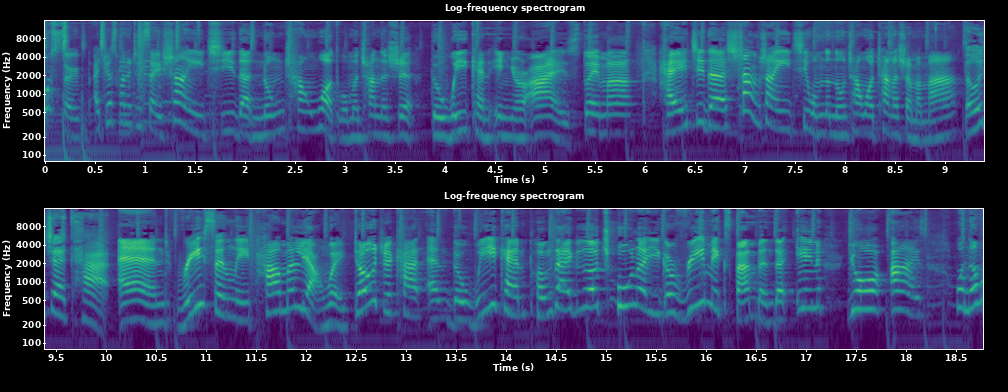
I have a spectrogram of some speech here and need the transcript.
Also, I just wanted to say，上一期的农场 What 我们唱的是 The Weekend in Your Eyes，对吗？还记得上上一期我们的农场 What 唱了什么吗？Doja Cat and recently 他们两位 Doja Cat and The Weekend 彭仔哥哥出了一个 remix 版本的 In Your Eyes。 我能不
